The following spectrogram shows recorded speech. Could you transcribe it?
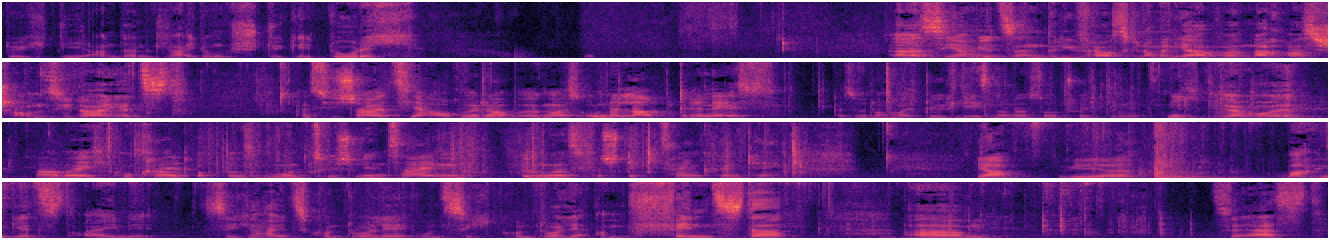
durch die anderen Kleidungsstücke durch. Ah, Sie haben jetzt einen Brief rausgenommen. Ja, nach was schauen Sie da jetzt? Also ich schaue jetzt hier auch wieder, ob irgendwas unerlaubt drin ist. Also nochmal durchlesen oder so tue ich den jetzt nicht. Jawohl. Aber ich gucke halt, ob irgendwo zwischen den Zeilen irgendwas versteckt sein könnte. Ja, wir machen jetzt eine Sicherheitskontrolle und Sichtkontrolle am Fenster. Ähm, zuerst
